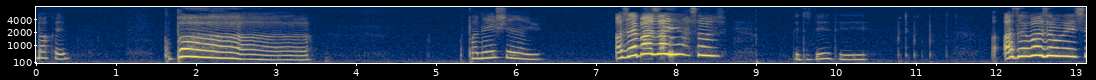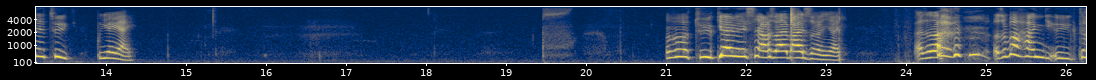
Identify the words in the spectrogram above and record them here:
Bakayım. Kupa. Kupa ne işe yarıyor? Azerbaycan. Gıdı dıdı. Azerbaycan vs Türk. Bu yay. Aha Türkiye vs Azerbaycan yay. Acaba, acaba hangi ırkta?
